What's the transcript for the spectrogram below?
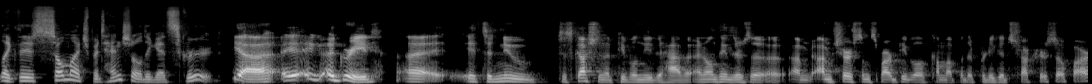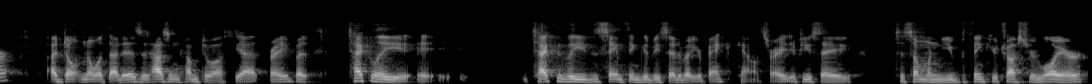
like there's so much potential to get screwed. Yeah I, I agreed. Uh, it's a new discussion that people need to have. I don't think there's a. I'm, I'm sure some smart people have come up with a pretty good structure so far. I don't know what that is. It hasn't come to us yet, right? But technically, technically, the same thing could be said about your bank accounts, right? If you say to someone you think you trust your lawyer,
